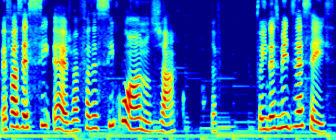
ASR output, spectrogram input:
Vai fazer, ci- é, vai fazer cinco anos já. já. Foi em 2016.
